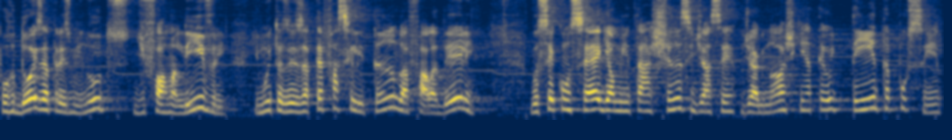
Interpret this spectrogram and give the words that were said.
por dois a três minutos de forma livre e muitas vezes até facilitando a fala dele, você consegue aumentar a chance de acerto diagnóstico em até 80%.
